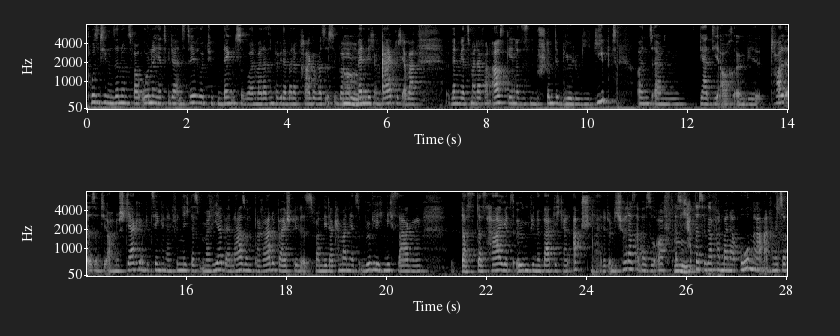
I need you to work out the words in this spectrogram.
positiven Sinne und zwar ohne jetzt wieder in Stereotypen denken zu wollen, weil da sind wir wieder bei der Frage, was ist überhaupt mhm. männlich und weiblich, aber wenn wir jetzt mal davon ausgehen, dass es eine bestimmte Biologie gibt und ähm, ja, die auch irgendwie toll ist und die auch eine Stärke implizieren kann, dann finde ich, dass Maria Bernard so ein Paradebeispiel ist, von der da kann man jetzt wirklich nicht sagen, dass das Haar jetzt irgendwie eine Weiblichkeit abschneidet. Und ich höre das aber so oft. Also ich mhm. habe das sogar von meiner Oma am Anfang so,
